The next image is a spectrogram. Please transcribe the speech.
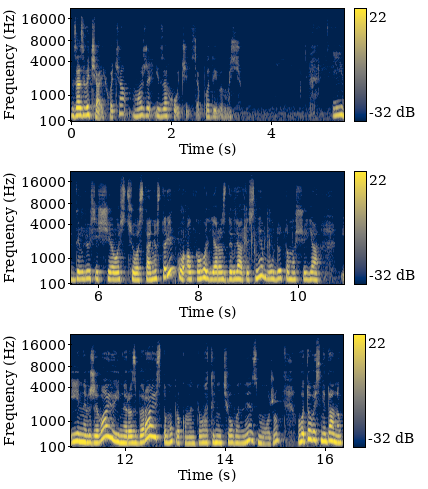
Зазвичай, хоча, може, і захочеться. Подивимось. І дивлюся ще ось цю останню сторінку. Алкоголь я роздивлятись не буду, тому що я і не вживаю, і не розбираюсь, тому прокоментувати нічого не зможу. Готовий сніданок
